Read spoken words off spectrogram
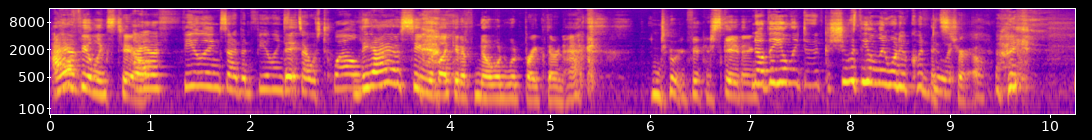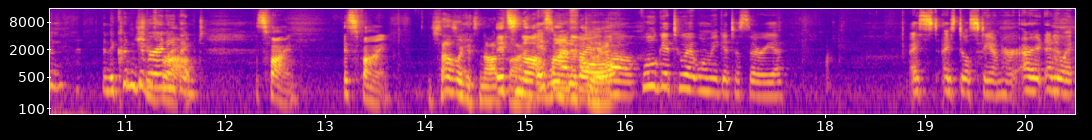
I, I have, have- feelings too. I have feelings that I've been feeling The- since I was twelve. The IOC would like it if no one would break their neck doing figure skating. no, they only did it because she was the only one who could do it's it. true. And they couldn't give She's her anything. robbed. It's fine. It's fine. It sounds like it's not. It's fine. not It's fine not at fine at all. We'll get to it when we get to Surya. I, st- I still stand her. All right, anyway.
